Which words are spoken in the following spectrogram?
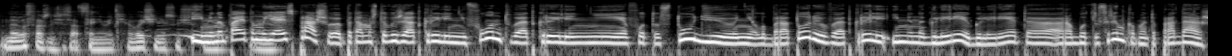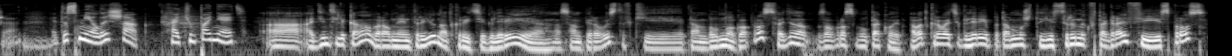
но его сложно сейчас оценивать, его еще не существует. Именно поэтому я и спрашиваю, потому что вы же открыли не фонд, вы открыли не фотостудию, не лабораторию, вы открыли именно галерею. Галерея — это работа с рынком, это продажа. Это смелый шаг. Хочу понять. А один телеканал брал у меня интервью на открытии галереи, на самой первой выставке, и там было много вопросов. Один из вопросов был такой. А вы открываете галерею, потому что есть рынок фотографии и спрос?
